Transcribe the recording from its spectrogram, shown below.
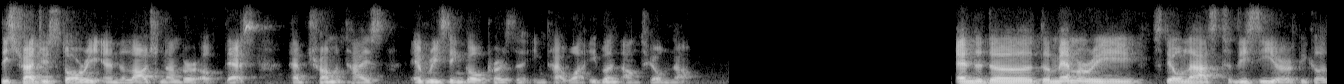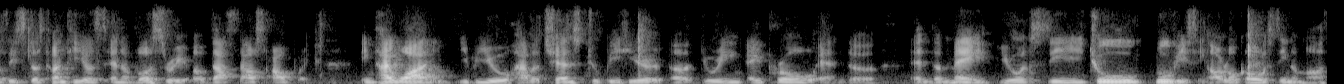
This tragic story and the large number of deaths have traumatized every single person in Taiwan, even until now. And the, the memory still lasts this year because it's the 20th anniversary of that SARS outbreak. In Taiwan, if you have a chance to be here uh, during April and uh, and May, you will see two movies in our local cinemas.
